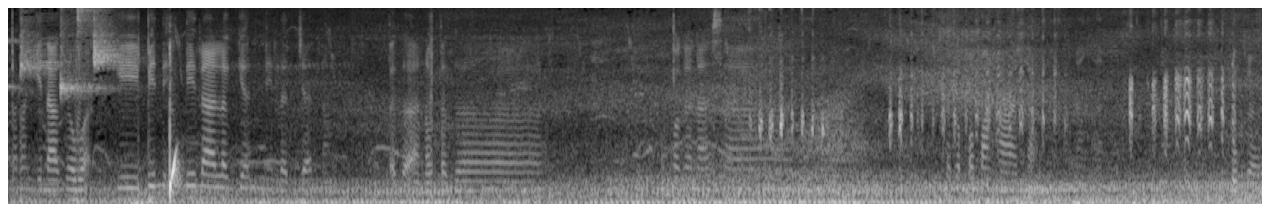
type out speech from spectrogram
Parang ginagawa, nilalagyan nila dyan ng taga ano, taga, kumbaga nasa, taga pamahala ng ano, lugar.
